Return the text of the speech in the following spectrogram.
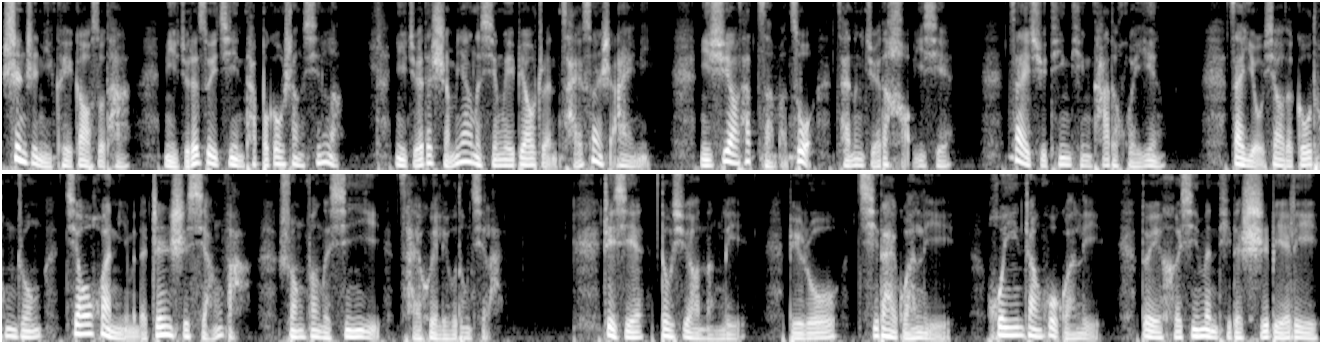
甚至你可以告诉他，你觉得最近他不够上心了，你觉得什么样的行为标准才算是爱你？你需要他怎么做才能觉得好一些？再去听听他的回应，在有效的沟通中交换你们的真实想法，双方的心意才会流动起来。这些都需要能力，比如期待管理、婚姻账户管理、对核心问题的识别力、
